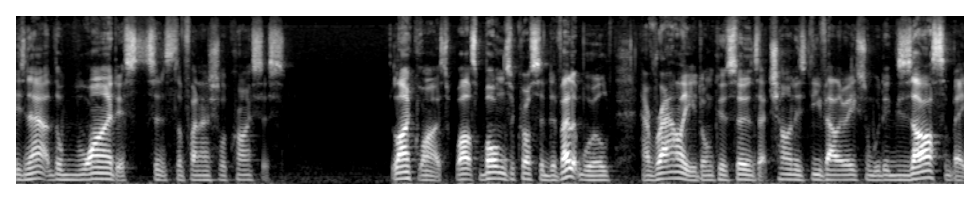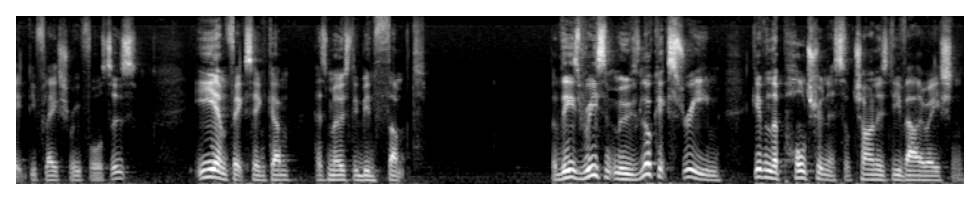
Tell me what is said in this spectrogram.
is now at the widest since the financial crisis. Likewise, whilst bonds across the developed world have rallied on concerns that China's devaluation would exacerbate deflationary forces, EM fixed income has mostly been thumped. But these recent moves look extreme given the paltriness of China's devaluation,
